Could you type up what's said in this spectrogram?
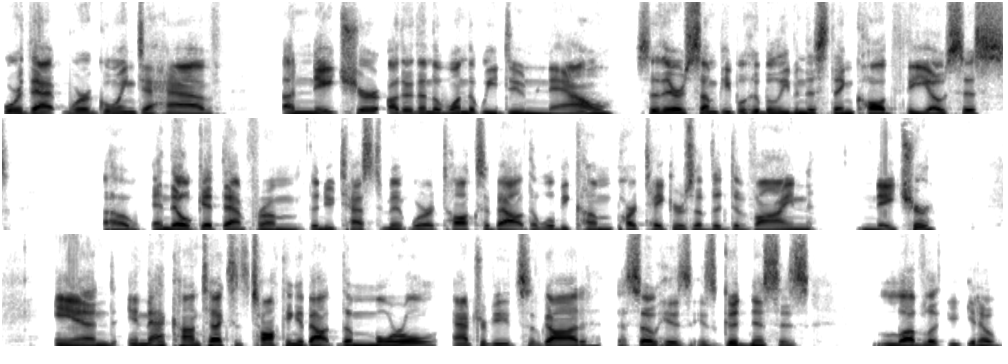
or that we're going to have a nature other than the one that we do now. So there are some people who believe in this thing called theosis, uh, and they'll get that from the New Testament where it talks about that we'll become partakers of the divine nature. And in that context, it's talking about the moral attributes of God. So his his goodness, his love, you know,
